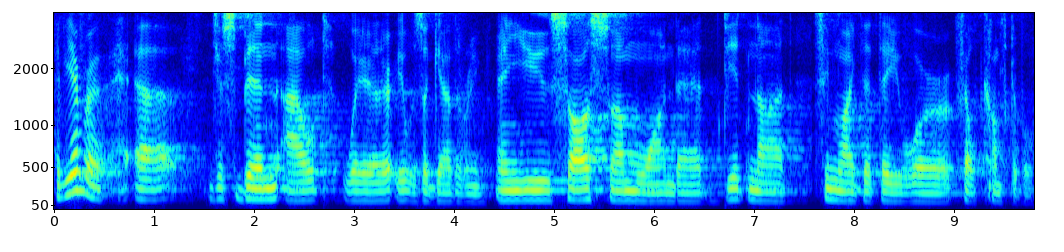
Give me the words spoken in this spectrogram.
have you ever uh, just been out where it was a gathering and you saw someone that did not seem like that they were felt comfortable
